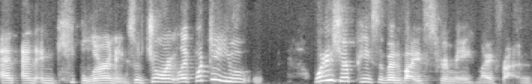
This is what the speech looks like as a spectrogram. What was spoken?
and and and keep learning. So Jory, like what do you what is your piece of advice for me, my friend?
